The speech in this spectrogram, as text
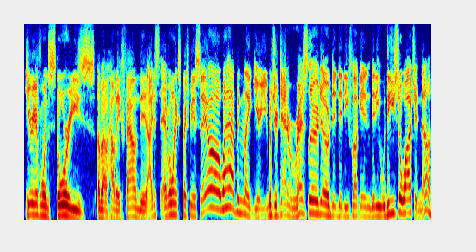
hearing everyone's stories about how they found it, I just everyone expects me to say, "Oh, what happened? Like, your, was your dad a wrestler, or did, did he fucking did he did you still watch it?" No.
